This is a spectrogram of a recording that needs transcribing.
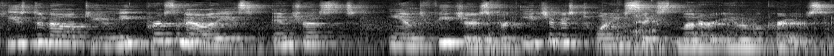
He's developed unique personalities, interests, and features for each of his 26 letter animal critters.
